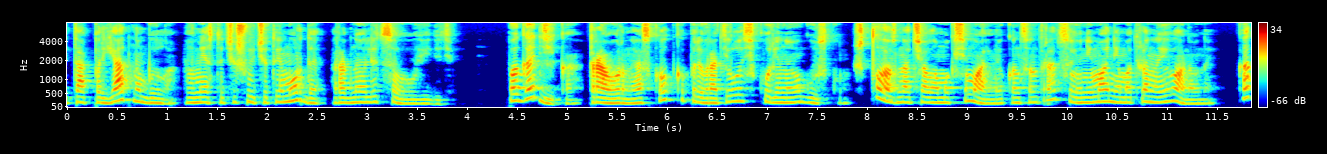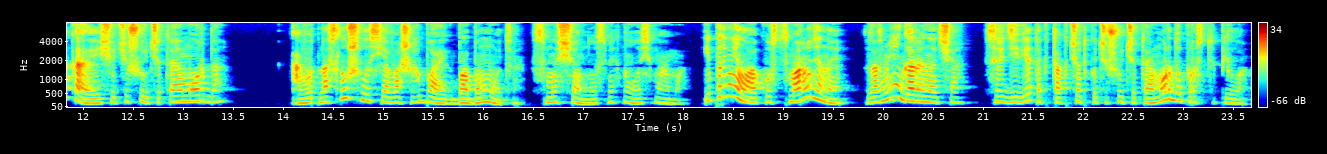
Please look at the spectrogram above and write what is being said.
И так приятно было вместо чешуйчатой морды родное лицо увидеть. Погоди-ка, траурная скобка превратилась в куриную гуску, что означало максимальную концентрацию внимания Матрены Ивановны. Какая еще чешуйчатая морда? А вот наслушалась я ваших баек, баба Мотя, смущенно усмехнулась мама, и приняла куст смородины за змея Горыныча. Среди веток так четко чешуйчатая морда проступила,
